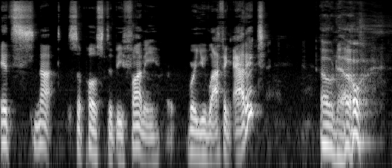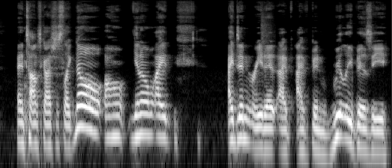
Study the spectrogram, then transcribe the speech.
"It's not supposed to be funny. Were you laughing at it?" Oh no. And Tom Scott's just like, "No, oh, you know, I, I didn't read it. I've I've been really busy."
